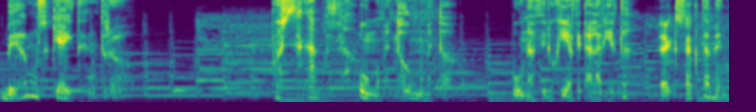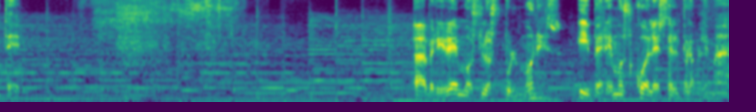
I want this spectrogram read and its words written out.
Veamos qué hay dentro. Pues hagámoslo. Un momento, un momento. ¿Una cirugía fetal abierta? Exactamente. Abriremos los pulmones y veremos cuál es el problema.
